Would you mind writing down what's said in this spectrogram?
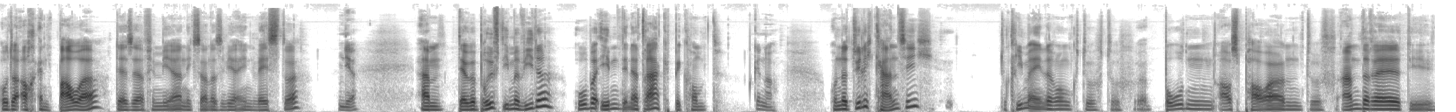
oder auch ein Bauer, der ist ja für mich ja nichts anderes wie ein Investor, ja. ähm, der überprüft immer wieder, ob er eben den Ertrag bekommt. Genau. Und natürlich kann sich durch Klimaänderung, durch, durch äh, Boden auspowern, durch andere, die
